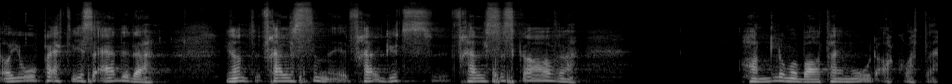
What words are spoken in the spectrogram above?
Og jo, på et vis er det det. Frelsen, frel, Guds frelsesgave handler om å bare ta imot akkurat det.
